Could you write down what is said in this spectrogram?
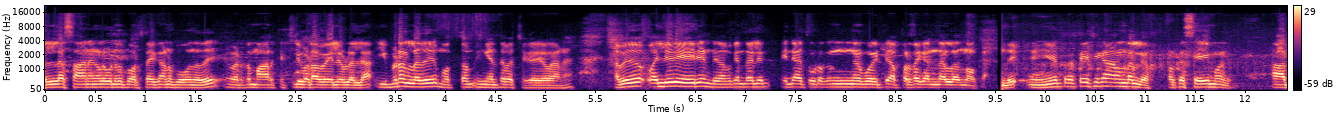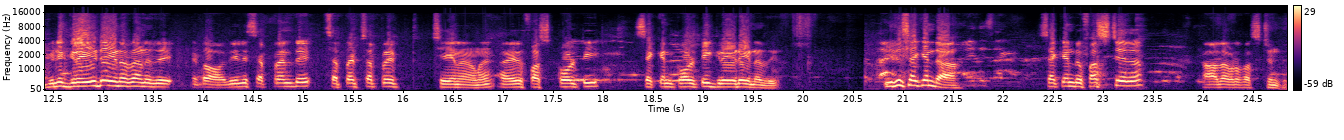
എല്ലാ സാധനങ്ങളും ഇവിടുന്ന് പുറത്തേക്കാണ് പോകുന്നത്. ഇവിടുത്തെ മാർക്കറ്റിൽ ഇവിടെ അവൈലബിൾ അല്ല. ഇവിടെ ഉള്ളത് മൊത്തം ഇങ്ങനത്തെ പച്ചക്കറികളാണ്. അപ്പോൾ ഇത് വലിയൊരു ഏരിയ ഉണ്ട്. നമുക്ക് എന്തായാലും ഇതിന്റെ അകത്തൂടെ ഇങ്ങനെ പോയിട്ട് അപ്പുറത്തേക്ക് എന്താണുള്ളത് നോക്കാം. ഇത് ഇങ്ങനെ പ്രത്യേകിച്ച് കാണണ്ടല്ലോ. ഒക്കെ സെയിം ആണ്. ആ പിന്നെ ഗ്രേഡ് ചെയ്യണതാണ് ഇത് കേട്ടോ. ഇതിൽ സെപ്പറേറ്റ് സെപ്പറേറ്റ് സെപ്പറേറ്റ് ചെയ്യണതാണ് അതായത് first quality second quality grade ചെയ്യണത്. ഇത് സെക്കൻഡാ സെക്കൻഡ് ഫസ്റ്റ് ചെയ്ത് അതവിടെ ഫസ്റ്റ് ഉണ്ട്.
